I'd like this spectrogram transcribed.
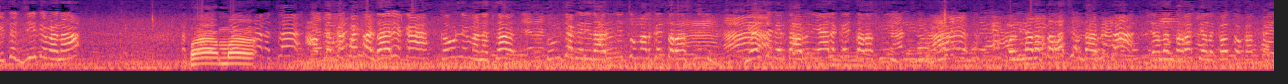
इथे जी पा मा आपल्याला काय पैसा आहे का? काऊन नाही म्हणायचं तुमच्या घरी दारूनी तुम्हाला काही त्रास नाही. याच्या घरी दारून यायला काही त्रास नाही. पण मला त्रास आहे ना दारूचा. ज्याला त्रास त्याला कळतो का काय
